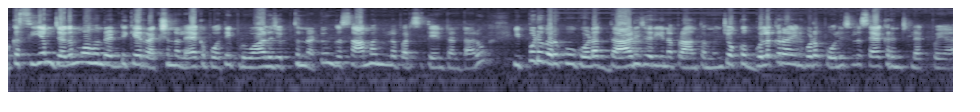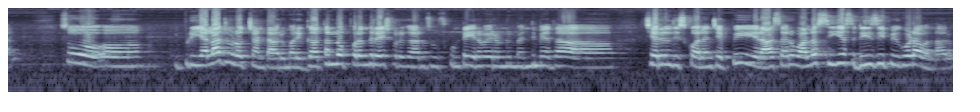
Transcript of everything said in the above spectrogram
ఒక సీఎం జగన్మోహన్ రెడ్డికే రక్షణ లేకపోతే ఇప్పుడు వాళ్ళు చెప్తున్నట్టు ఇంకా సామాన్యుల పరిస్థితి ఏంటంటారు? ఇప్పటి వరకు కూడా దాడి జరిగిన ప్రాంతం నుంచి ఒక గులకరాయిని కూడా పోలీసులు సేకరించలేకపోయారు. సో ఇప్పుడు ఎలా చూడొచ్చు అంటారు మరి గతంలో పురంధరేశ్వరి గారు చూసుకుంటే ఇరవై రెండు మంది మీద చర్యలు తీసుకోవాలని చెప్పి రాశారు. వాళ్ళ సిఎస్ డీజీపీ కూడా ఉన్నారు.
